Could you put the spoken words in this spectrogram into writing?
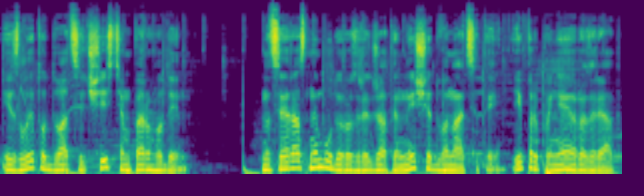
і злито 26 Ампер годин. На цей раз не буду розряджати нижче 12 і припиняю розряд.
